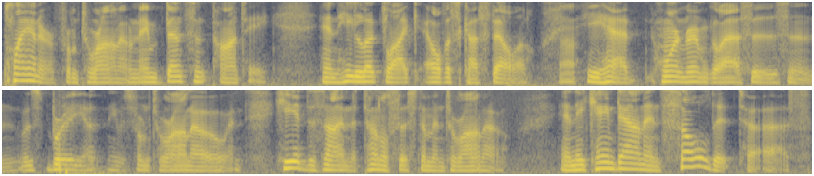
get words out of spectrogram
planner from Toronto named Vincent Ponte, and he looked like Elvis Costello. Huh. He had horn rimmed glasses and was brilliant. He was from Toronto, and he had designed the tunnel system in Toronto. And he came down and sold it to us,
